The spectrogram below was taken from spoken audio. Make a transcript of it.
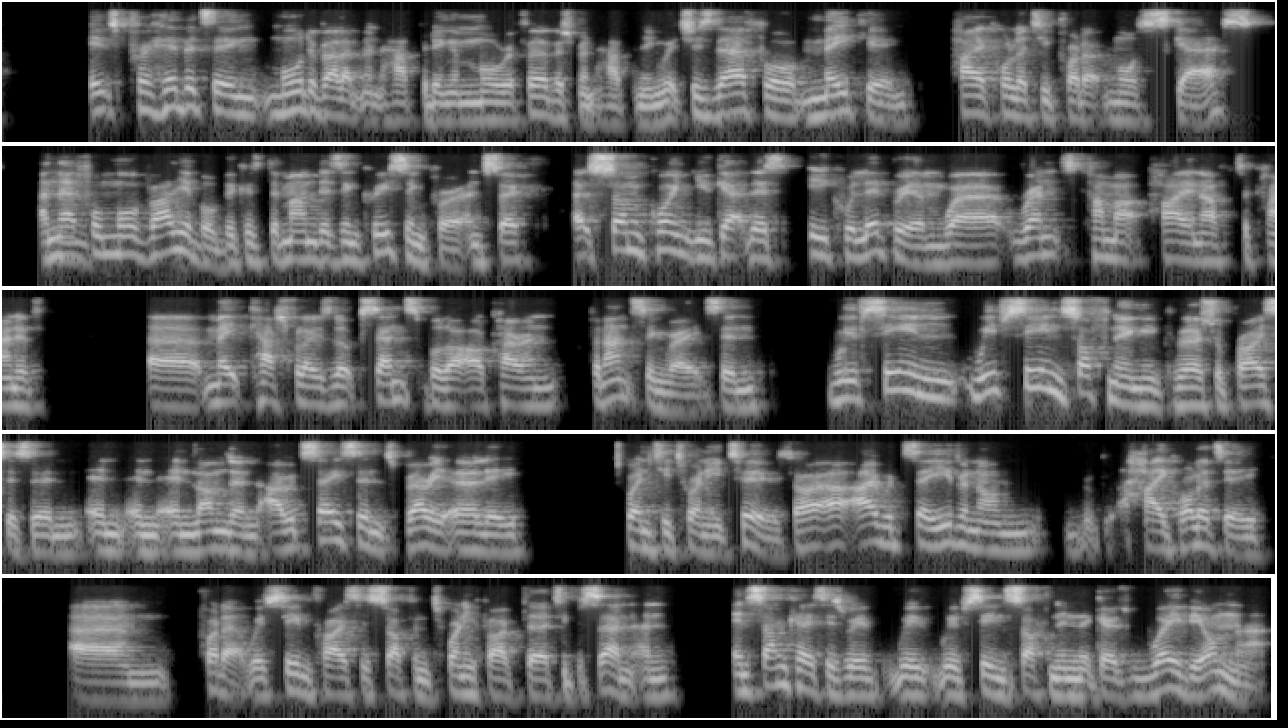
it's prohibiting more development happening and more refurbishment happening which is therefore making higher quality product more scarce and mm. therefore more valuable because demand is increasing for it. And so at some point you get this equilibrium where rents come up high enough to kind of uh, make cash flows look sensible at our current financing rates. And we've seen we've seen softening in commercial prices in in in, in London. I would say since very early 2022. So I, I would say even on high quality um, product, we've seen prices soften 25, 30 percent, and in some cases, we've, we've, we've seen softening that goes way beyond that.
